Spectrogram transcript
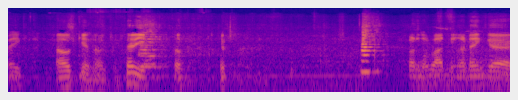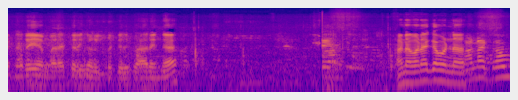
பைக். Okay okay. சரி. பாருங்க பார்த்தீங்கன்னா இங்க நிறைய மரக்கறிகள் இருக்குது பாருங்க. அண்ணா வணக்கம் அண்ணா. வணக்கம்.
